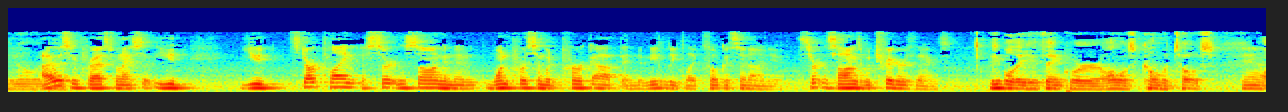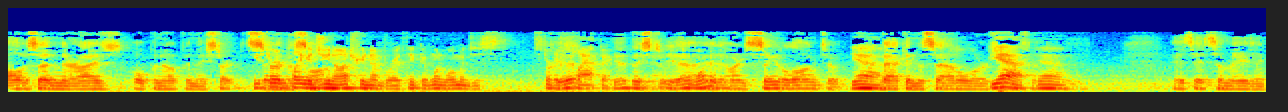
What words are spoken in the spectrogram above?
You know, I was impressed when I saw you'd you'd start playing a certain song and then one person would perk up and immediately like focus in on you. Certain songs would trigger things. people that you think were almost comatose. Yeah. All of a sudden, their eyes open up and they start. you started playing a. Gene Autry number, I think, and one woman just started yeah, clapping. Yeah, they You st- know, yeah, and are singing along to Yeah. "Back in the Saddle" or something. Yeah, yeah. It's it's amazing,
